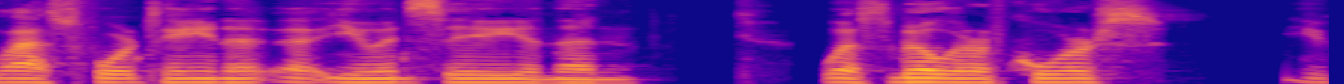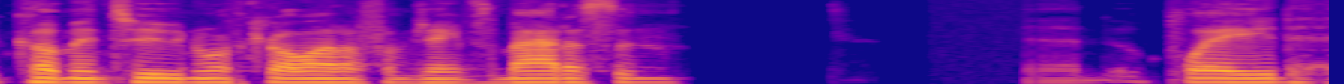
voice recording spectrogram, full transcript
Last 14 at, at UNC, and then Wes Miller, of course. You come into North Carolina from James Madison and played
